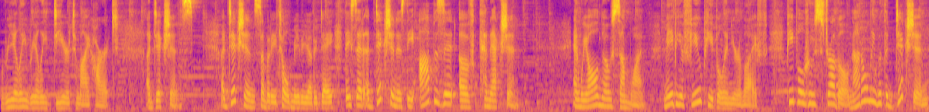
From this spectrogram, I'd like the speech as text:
really, really dear to my heart addictions. Addictions, somebody told me the other day, they said addiction is the opposite of connection. And we all know someone, maybe a few people in your life, people who struggle not only with addiction,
